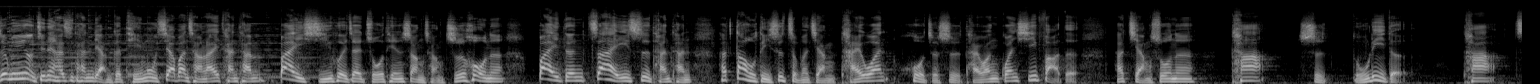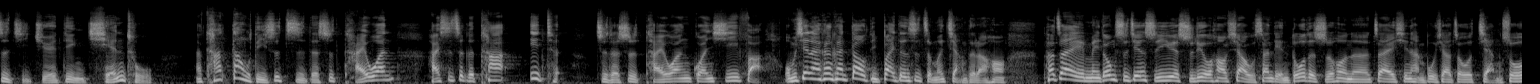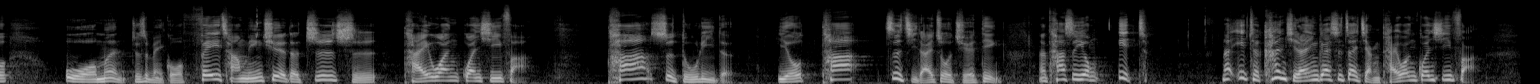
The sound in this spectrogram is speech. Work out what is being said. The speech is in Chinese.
我这边有今天还是谈两个题目，下半场来谈谈拜习会在昨天上场之后呢，拜登再一次谈谈他到底是怎么讲台湾或者是台湾关系法的。他讲说呢，他是独立的，他自己决定前途。那他到底是指的是台湾，还是这个他 it？指的是台湾关系法。我们先来看看到底拜登是怎么讲的了哈。他在美东时间十一月十六号下午三点多的时候呢，在新罕布夏州讲说，我们就是美国非常明确的支持台湾关系法，它是独立的，由他自己来做决定。那他是用 it，那 it 看起来应该是在讲台湾关系法，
